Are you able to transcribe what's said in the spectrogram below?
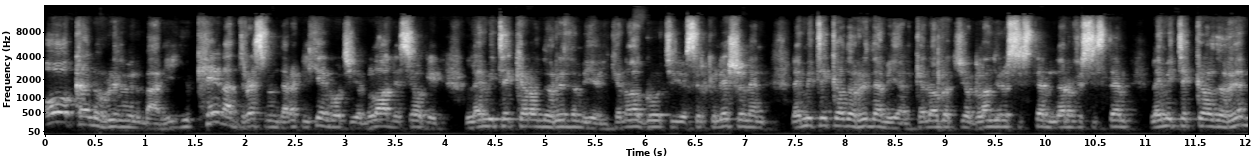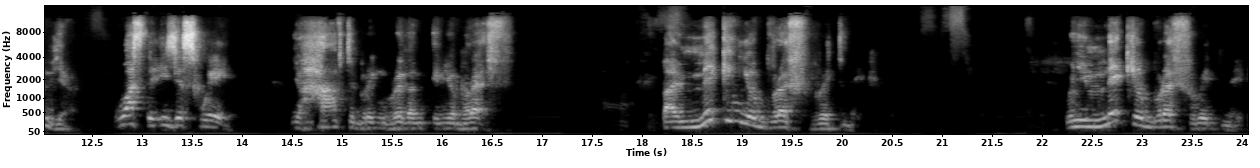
all kind of rhythm in the body. You can't address them directly. You can't go to your blood and say, okay, let me take care of the rhythm here. You cannot go to your circulation and let me take care of the rhythm here. You cannot go to your glandular system, nervous system. Let me take care of the rhythm here. What's the easiest way? You have to bring rhythm in your breath. By making your breath rhythmic, when you make your breath rhythmic,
